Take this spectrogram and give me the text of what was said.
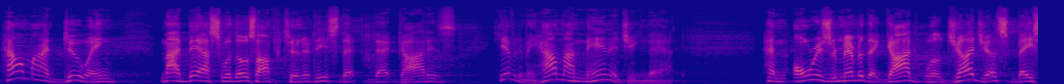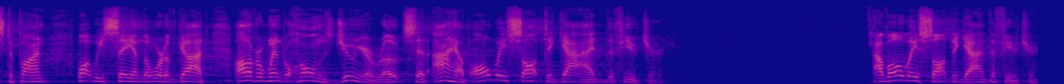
how am I doing my best with those opportunities that, that God has given me? How am I managing that? And always remember that God will judge us based upon what we say in the Word of God. Oliver Wendell Holmes Jr. wrote, said, I have always sought to guide the future. I've always sought to guide the future,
